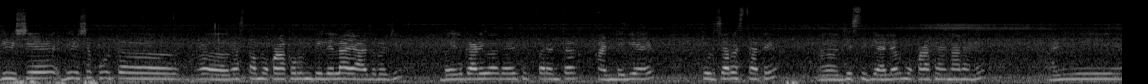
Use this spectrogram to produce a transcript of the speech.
दीडशे दीडशे फूट र- रस्ता मोकळा करून दिलेला आहे आज रोजी. बैलगाडी वगैरे तिथपर्यंत काढलेली आहे. पुढचा रस्ता ते जे सी बी आल्यावर मोकळा करणार आहे. आणि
